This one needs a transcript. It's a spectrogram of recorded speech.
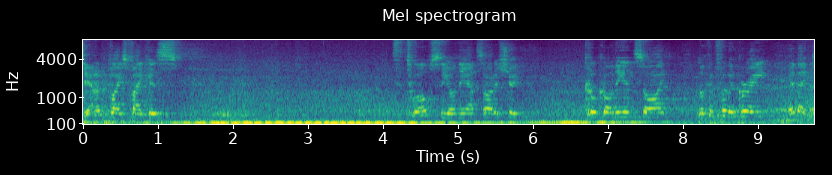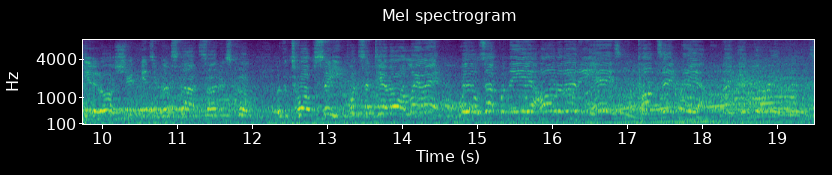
Down at the Placemakers. 12C on the outside of shoot. Cook on the inside, looking for the green, and they get it. Oh, shoot, gets a good start. So does Cook with the 12C. He puts it down. Oh, look at that. Wheels up in the air, hold it in. He has contact there. They get the wheels.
